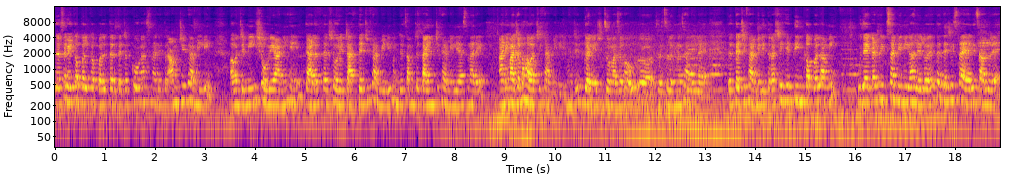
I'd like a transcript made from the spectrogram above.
तर सगळे कपल कपल तर त्याच्यात कोण असणार आहे? तर आमची फॅमिली म्हणजे मी शौर्य आणि हे त्यानंतर शौर्यच्या आत्याची फॅमिली म्हणजेच आमच्या ताईंची फॅमिली असणार आहे आणि माझ्या भावाची फॅमिली म्हणजे गणेश जो माझा भाऊ ज्याचं लग्न झालेलं आहे तर त्याची फॅमिली तर असे हे तीन कपल आम्ही उद्या एका ट्रिपसाठी निघालेलो आहे तर त्याचीच तयारी चालू आहे.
